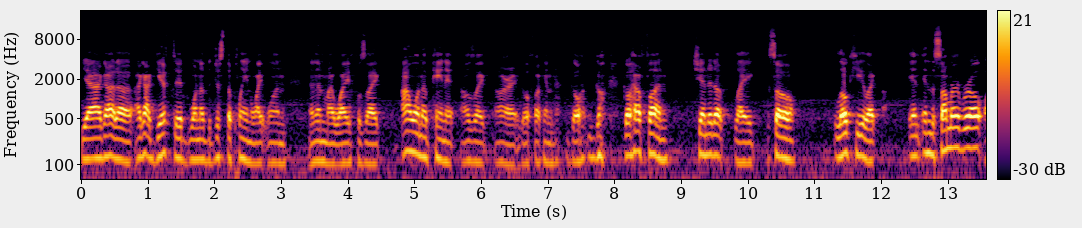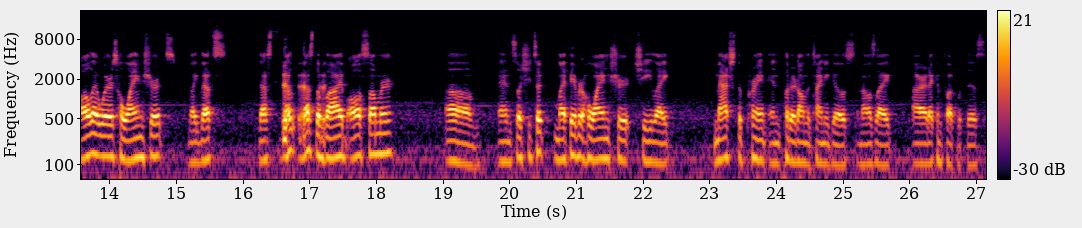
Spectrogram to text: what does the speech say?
Yeah, I got uh, I got gifted one of the just the plain white one, and then my wife was like, "I want to paint it." I was like, "All right, go fucking go go go have fun." She ended up like so low key like in in the summer, bro. All I wear is Hawaiian shirts. Like that's that's that, that's the vibe all summer. Um, and so she took my favorite Hawaiian shirt. She like matched the print and put it on the tiny ghost, and I was like, "All right, I can fuck with this."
